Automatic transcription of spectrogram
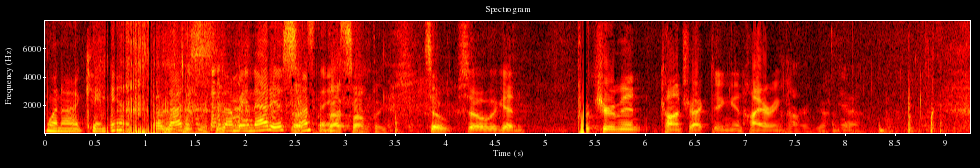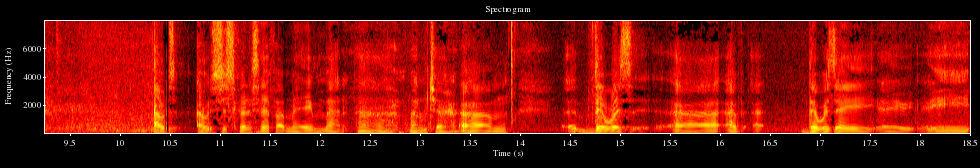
when I came in, so that's. I mean, that is That's, something. that's something. So so again, procurement, contracting, and hiring. Hiring, yeah. Yeah. I was I was just going to say, if I may, Madam, uh, Madam Chair, um, there was uh, uh, there was a, a, a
